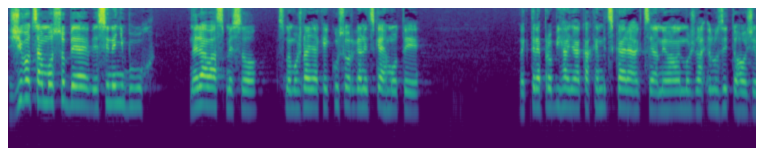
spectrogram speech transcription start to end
Život sám o sobě, jestli není Bůh, nedává smysl. Jsme možná nějaký kus organické hmoty, ve které probíhá nějaká chemická reakce a my máme možná iluzi toho, že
